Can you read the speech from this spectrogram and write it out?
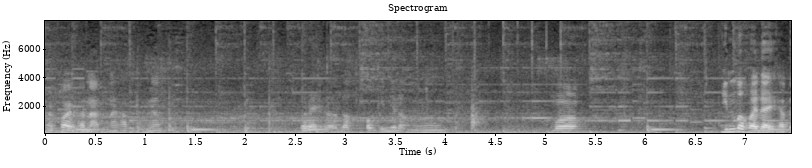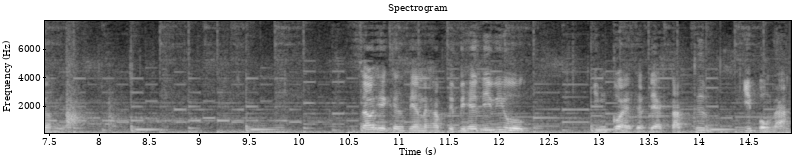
ไม่ค่อยถนัดนะครับอย่างนี้นเมื่อไหร่เราเราต้องกินเยอะเนาะอืมบ่กินบ่ค่อยได้ครับท่าน ผู้ชมเจ้าเฮดเครื่องเสียงนะครับจะไปเฮ็ดรีวิวกินก่อยแตกๆตัดขึ้นกินโป่งล่าง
